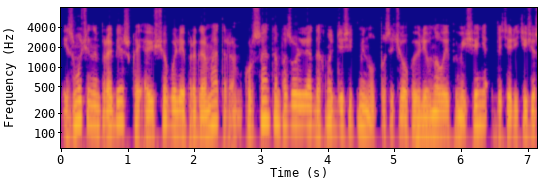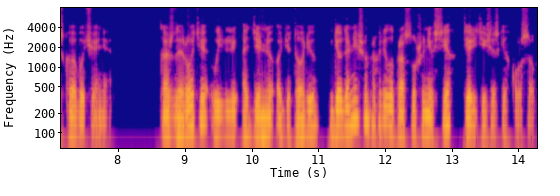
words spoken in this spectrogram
Измученным пробежкой, а еще более программатором, курсантам позволили отдохнуть 10 минут, после чего повели в новые помещения для теоретического обучения. Каждой роте выделили отдельную аудиторию, где в дальнейшем проходило прослушивание всех теоретических курсов.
